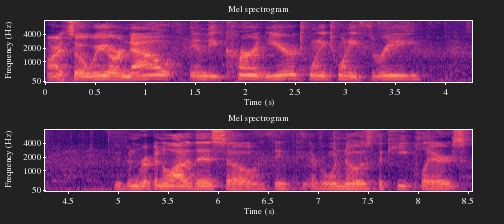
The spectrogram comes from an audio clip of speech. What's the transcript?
All right, so we are now in the current year, 2023. We've been ripping a lot of this, so I think everyone knows the key players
